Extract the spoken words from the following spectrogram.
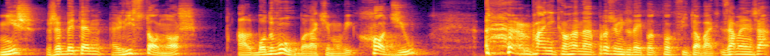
niż żeby ten listonosz, albo dwóch, bo tak się mówi, chodził. pani kochana, proszę mi tutaj pokwitować. Za męża?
